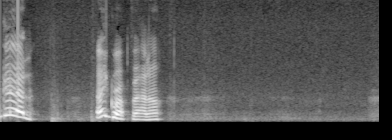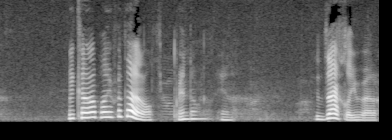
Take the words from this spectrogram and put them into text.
Again! Hey, Gruff Banner. We cannot play for on again. Exactly, better.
